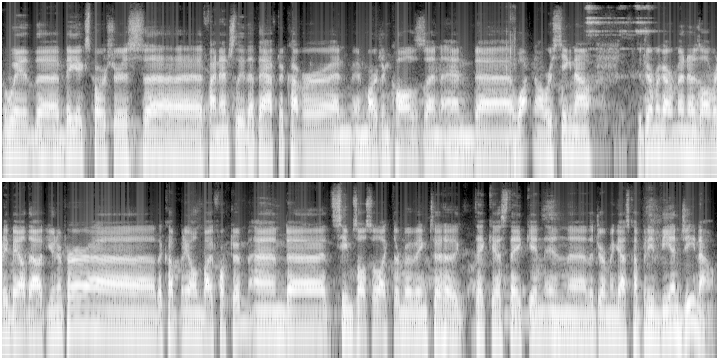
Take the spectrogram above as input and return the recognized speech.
with uh, big exposures uh, financially that they have to cover and, and margin calls and, and uh, whatnot. We're seeing now the German government has already bailed out Uniper, uh, the company owned by Fortum, and uh, it seems also like they're moving to take a stake in, in uh, the German gas company VNG now.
